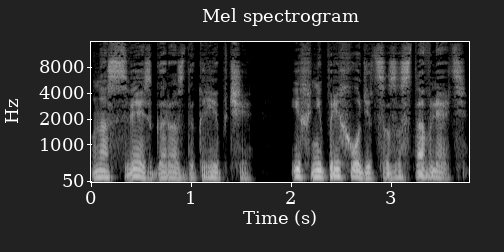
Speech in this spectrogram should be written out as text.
У нас связь гораздо крепче, их не приходится заставлять».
